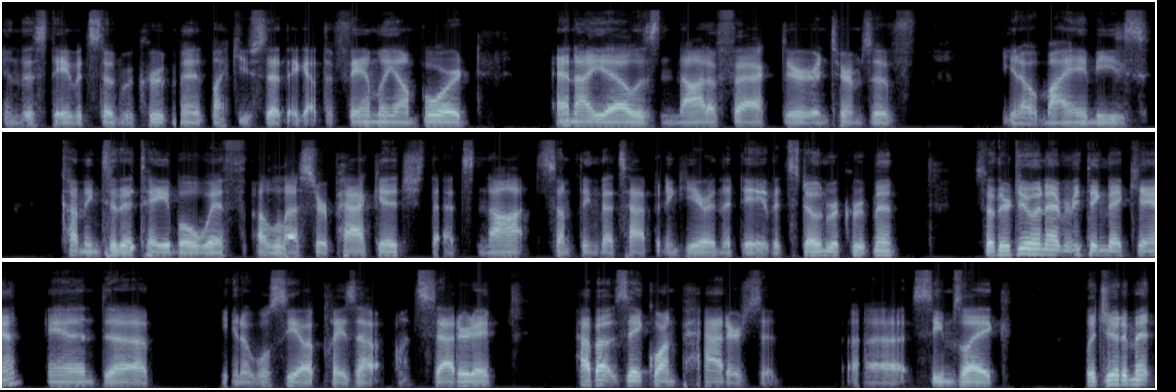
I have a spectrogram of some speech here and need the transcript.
in this David Stone recruitment. Like you said, they got the family on board. NIL is not a factor in terms of, you know, Miami's coming to the table with a lesser package. That's not something that's happening here in the David Stone recruitment. So they're doing everything they can, and uh, you know we'll see how it plays out on Saturday. How about Zaquan Patterson? Uh, seems like legitimate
